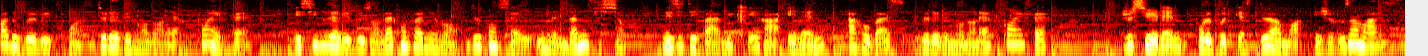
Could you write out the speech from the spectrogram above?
www.delevénementdanslair.fr et si vous avez besoin d'accompagnement, de conseils ou même d'un officiant, n'hésitez pas à m'écrire à hélène.de Je suis Hélène pour le podcast 2 à moi et je vous embrasse.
